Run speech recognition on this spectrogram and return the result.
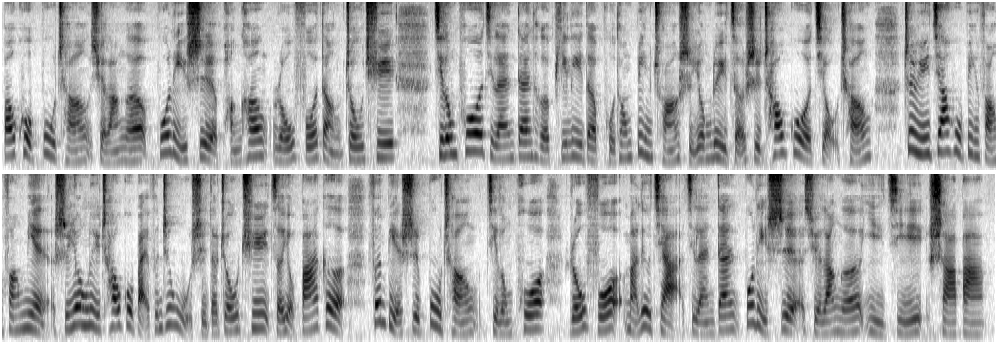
包括布城、雪兰莪、玻璃市、彭亨、柔佛等州区。吉隆坡、吉兰丹和霹雳的普通病床使用率则是超过九成。至于加护病房方面，使用率超过百分之五十的州区则有八个，分别是布城、吉隆坡、柔佛、马六甲、吉兰丹、玻璃市、雪兰莪以。以及沙巴。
